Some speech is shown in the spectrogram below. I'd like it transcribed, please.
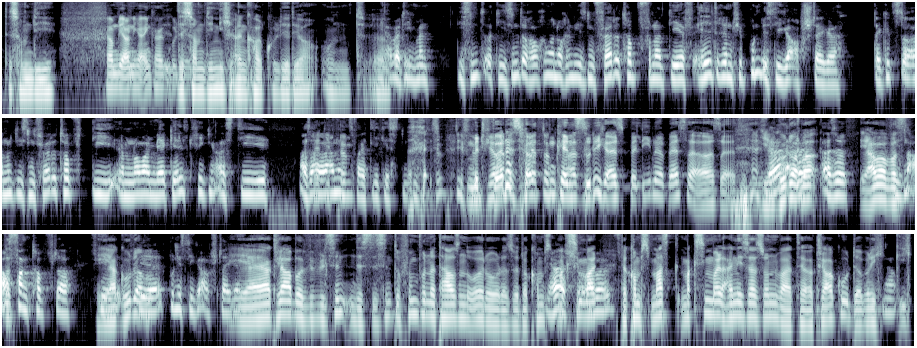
Das haben die. Haben die auch nicht einkalkuliert? Das haben die nicht einkalkuliert, ja. Und, äh, ja, aber die, ich mein, die, sind, die sind doch auch immer noch in diesem Fördertopf von der DFL drin für Bundesliga-Absteiger. Da gibt es doch auch noch diesen Fördertopf, die ähm, nochmal mehr Geld kriegen als die, also Ja, alle die anderen fünf- Zweitligisten. Die Mit Jahreswertung Fördertöpfen kennst du dich als Berliner besser aus als Ja, gut, aber, also ja, aber was, diesen was, Auffangtopf da für, Ja, gut, für aber- Bundesliga-Aufsteiger. Ja, ja, klar, aber wie viel sind denn das? Das sind doch 500.000 Euro oder so. Da kommst Ja, maximal, schon, da kommst mas maximal eine Saison weiter. Ja, klar, gut, aber ich, Ja. ich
